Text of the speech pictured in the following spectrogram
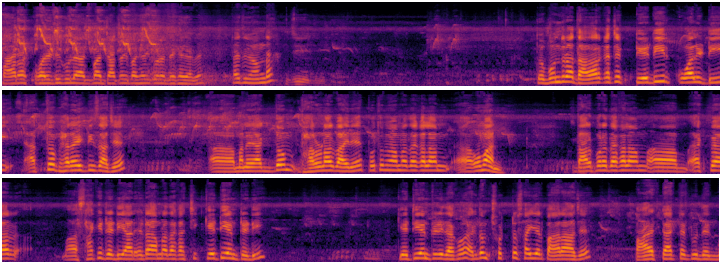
পায়রার কোয়ালিটিগুলো একবার যাচাই বাছাই করে দেখে যাবে। তাই তো ইমামদা জি জি। তো বন্ধুরা দাদার কাছে টেডির কোয়ালিটি এত ভ্যারাইটিস আছে মানে একদম ধারণার বাইরে। প্রথমে আমরা দেখালাম ওমান। তারপরে দেখালাম এক পেয়ার সাকি টেডি, আর এটা আমরা দেখাচ্ছি কেটিএম টেডি। কেটিএম টেডি দেখো, একদম ছোট্ট সাইজের পায়রা আছে। পায়ের ট্যাগটা একটু দেখব।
